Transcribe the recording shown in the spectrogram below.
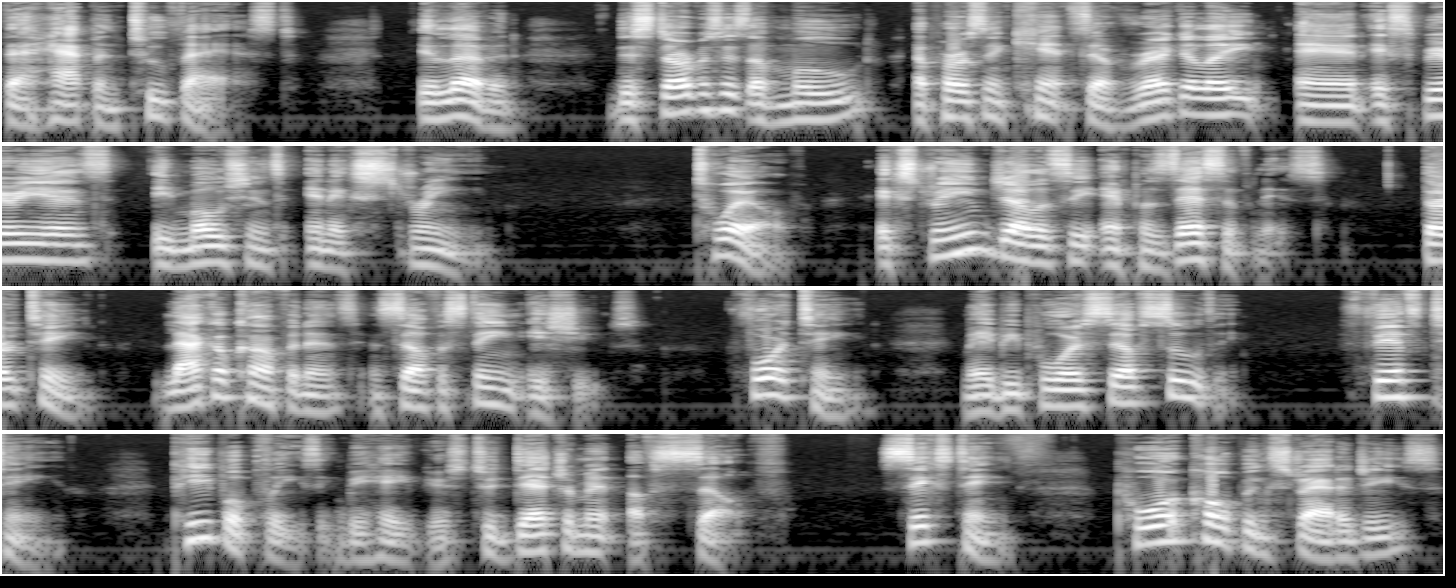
that happen too fast. 11. Disturbances of mood, A person can't self regulate and experience emotions in extreme. 12. Extreme jealousy and possessiveness. 13. Lack of confidence and self esteem issues. 14. Maybe poor self soothing. 15. People pleasing behaviors to detriment of self. 16. Poor coping strategies.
